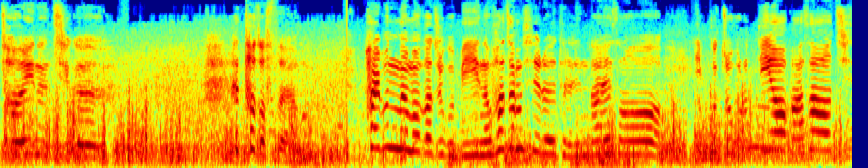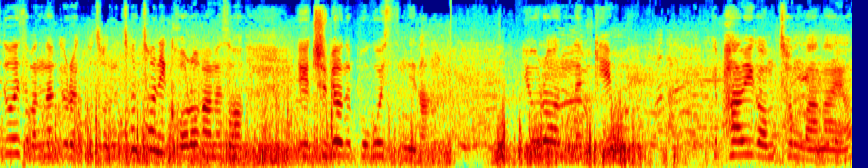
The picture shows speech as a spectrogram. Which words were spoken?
저희는 지금 흩어졌어요. 8분 남아가지고 미희는 화장실을 들린다 해서 입구 쪽으로 뛰어가서 지도에서 만나기로 했고 저는 천천히 걸어가면서 이 주변을 보고 있습니다. 이런 느낌? 바위가 엄청 많아요.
